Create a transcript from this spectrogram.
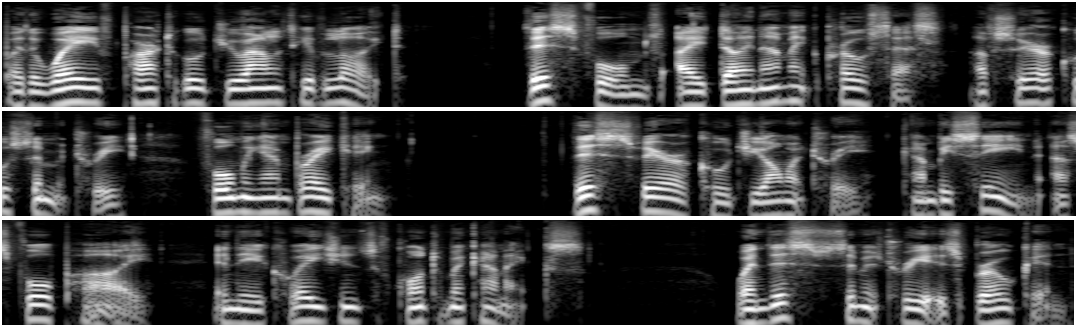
by the wave-particle duality of light, this forms a dynamic process of spherical symmetry forming and breaking. This spherical geometry can be seen as 4 pi in the equations of quantum mechanics. When this symmetry is broken,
